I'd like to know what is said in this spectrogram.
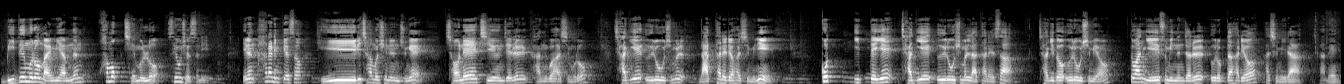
믿음으로 말미암는 화목 제물로 세우셨으니 이는 하나님께서 길이 참으시는 중에 전에 지은 죄를 간과하심으로 자기의 의로우심을 나타내려 하심이니 곧 이때에 자기의 의로우심을 나타내사 자기도 의로우시며 또한 예수 믿는 자를 의롭다 하려 하심이라. 아멘.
